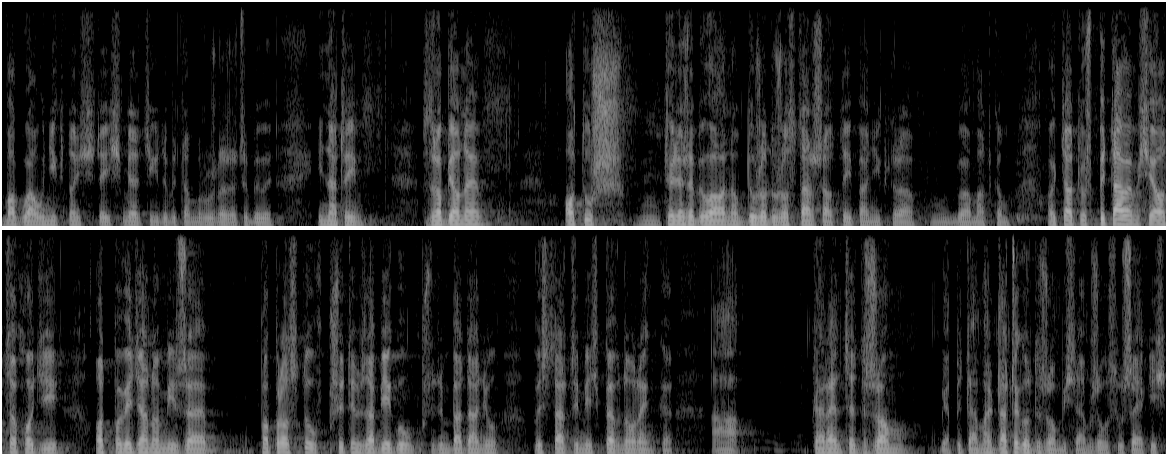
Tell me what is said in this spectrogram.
mogła uniknąć tej śmierci, gdyby tam różne rzeczy były inaczej zrobione. Otóż mm, tyle, że była ona dużo, dużo starsza od tej pani, która mm, była matką ojca. Otóż pytałem się o co chodzi. Odpowiedziano mi, że po prostu przy tym zabiegu, przy tym badaniu wystarczy mieć pewną rękę. A te ręce drżą. Ja pytałem, ale dlaczego drżą? Myślałem, że usłyszę jakieś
